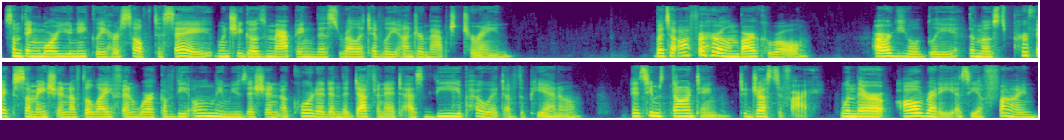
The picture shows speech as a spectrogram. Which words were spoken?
something more uniquely herself to say when she goes mapping this relatively undermapped terrain. But to offer her own barcarolle, arguably the most perfect summation of the life and work of the only musician accorded in the definite as the poet of the piano. It seems daunting to justify when there are already a sea of fine,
